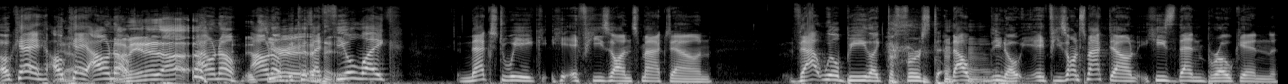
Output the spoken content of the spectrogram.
okay, okay, Yeah. I don't know. I mean, it, uh, I don't know. I don't know because I feel like next week if he's on SmackDown, that will be like the first. that you know, if he's on SmackDown, he's then broken,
